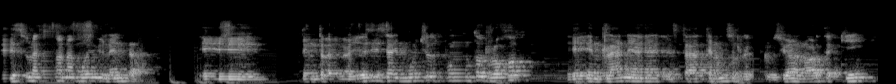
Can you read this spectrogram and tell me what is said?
Es una zona muy violenta. Eh, dentro de la diócesis hay muchos puntos rojos. Eh, en Tlania está, tenemos el reclusión al norte aquí.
